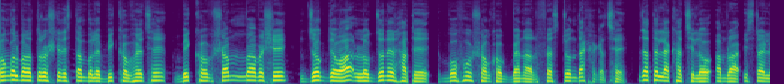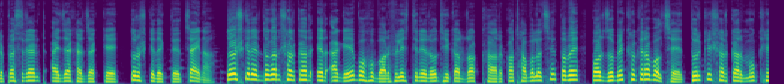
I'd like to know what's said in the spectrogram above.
মঙ্গলবার তুরস্কের ইস্তাম্বুলে বিক্ষোভ হয়েছে। বিক্ষোভ সমাবেশে যোগ দেওয়া লোকজনের হাতে বহু সংখ্যক ব্যানার ফেস্টুন দেখা গেছে, যাতে লেখা ছিল, আমরা ইসরায়েলের প্রেসিডেন্ট আইজাক হারজাককে তুরস্কে দেখতে চাই না। তুরস্কের এরদোগান সরকার এর আগে বহুবার ফিলিস্তিনের অধিকার রক্ষার কথা বলেছে, তবে পর্যবেক্ষকেরা বলছে, তুর্কি সরকার মুখে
